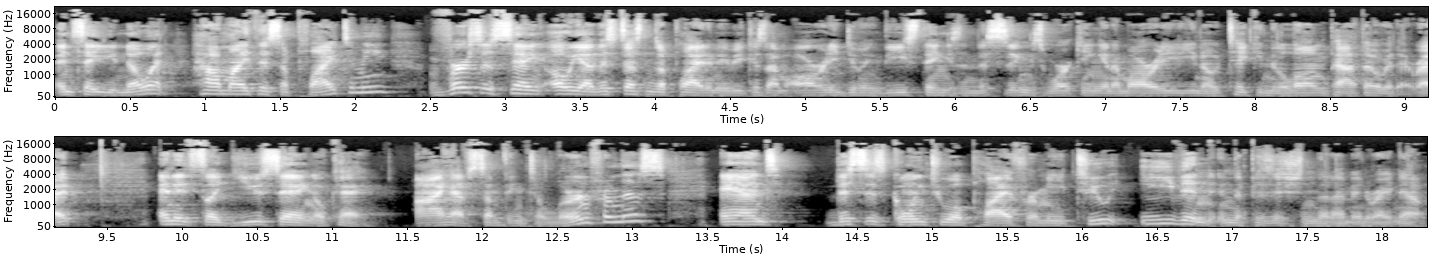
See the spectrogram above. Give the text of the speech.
and say, you know what, how might this apply to me? Versus saying, oh yeah, this doesn't apply to me because I'm already doing these things and this thing's working and I'm already, you know, taking the long path over there, right? And it's like you saying, okay, I have something to learn from this and this is going to apply for me too, even in the position that I'm in right now.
